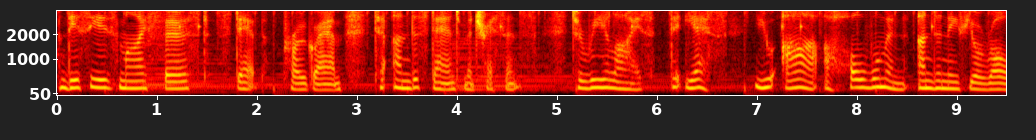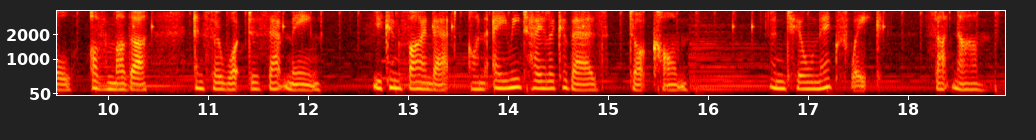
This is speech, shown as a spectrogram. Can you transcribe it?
This is my first step program to understand matrescence, to realise that yes, you are a whole woman underneath your role of mother. And so, what does that mean? You can find that on amytaylorkabbaz.com. Until next week, Satnam.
